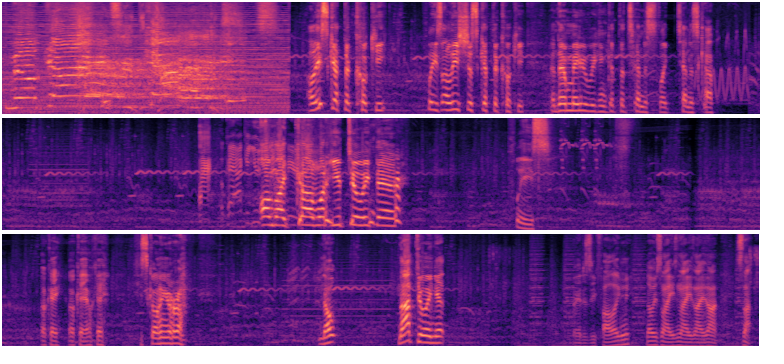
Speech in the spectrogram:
No, guys! At least get the cookie. Please, at least just get the cookie. And then maybe we can get the tennis, like, tennis cap. Okay, I can use Oh my god, what are you doing there? Please. Okay, okay, okay. He's going around. Nope. Not doing it. Wait, is he following me? No, he's not, he's not, he's not, he's not. He's not.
